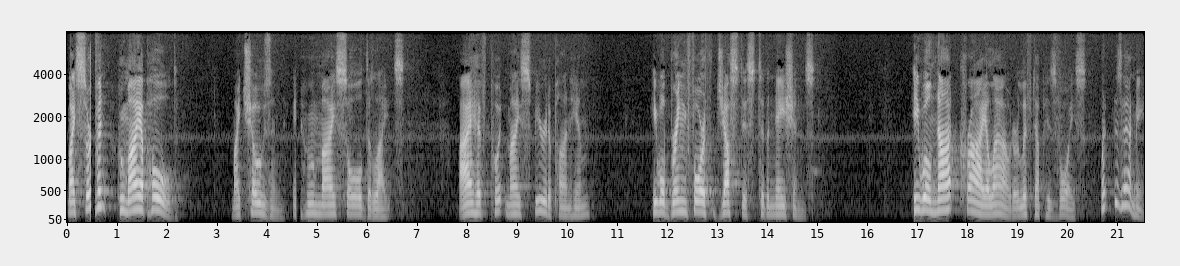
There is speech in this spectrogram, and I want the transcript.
My servant whom I uphold, my chosen, in whom my soul delights. I have put my spirit upon him. He will bring forth justice to the nations. He will not cry aloud or lift up his voice. What does that mean?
